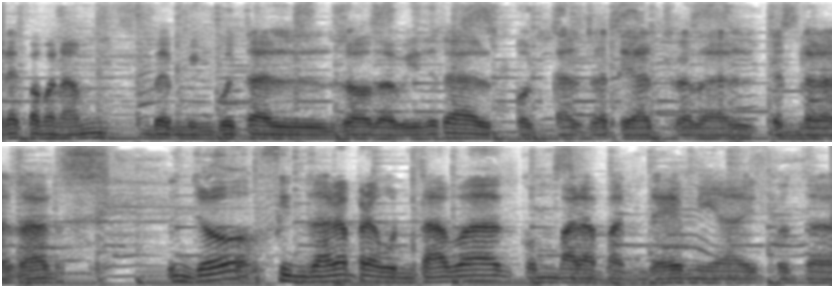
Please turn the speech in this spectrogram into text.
Pere, com anem? Benvingut al Zoo de Vidre, el podcast de teatre del Temps de les Arts. Jo fins ara preguntava com va la pandèmia i tota,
